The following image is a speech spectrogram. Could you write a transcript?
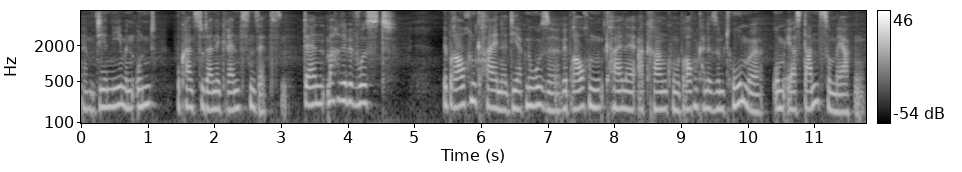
ähm, dir nehmen und wo kannst du deine Grenzen setzen. Denn mache dir bewusst, wir brauchen keine Diagnose, wir brauchen keine Erkrankung, wir brauchen keine Symptome, um erst dann zu merken,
